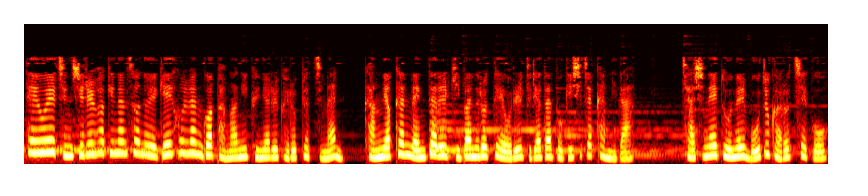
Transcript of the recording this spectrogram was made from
태호의 진실을 확인한 선우에게 혼란과 방황이 그녀를 괴롭혔지만 강력한 멘탈을 기반으로 태호를 들여다보기 시작합니다. 자신의 돈을 모두 가로채고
